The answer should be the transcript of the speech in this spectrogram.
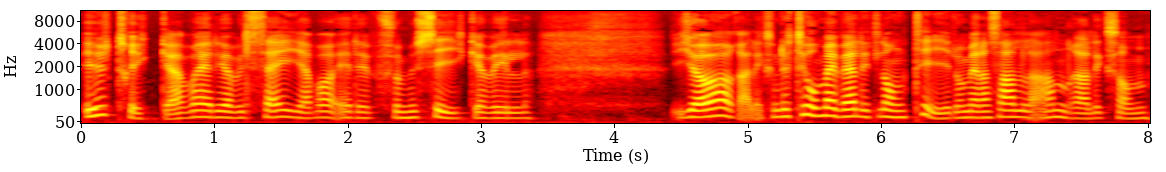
uttrycka? Vad är det jag vill säga? Vad är det för musik jag vill göra? Liksom. Det tog mig väldigt lång tid och medan alla andra liksom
